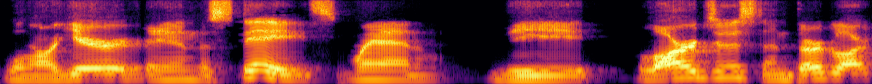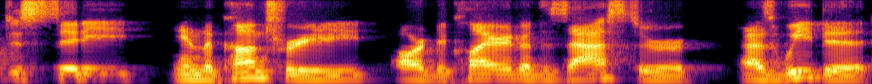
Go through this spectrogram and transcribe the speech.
You know, here in the States, when the largest and third largest city in the country are declared a disaster, as we did,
